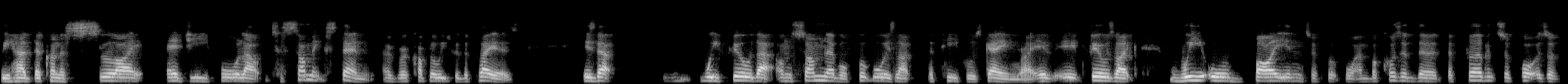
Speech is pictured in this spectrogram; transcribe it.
we had the kind of slight edgy fallout to some extent over a couple of weeks with the players is that we feel that on some level football is like the people's game right? It, it feels like we all buy into football. And because of the the fervent supporters of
